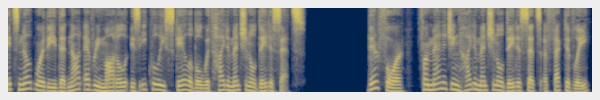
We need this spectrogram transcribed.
It's noteworthy that not every model is equally scalable with high dimensional datasets. Therefore, for managing high dimensional datasets effectively,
